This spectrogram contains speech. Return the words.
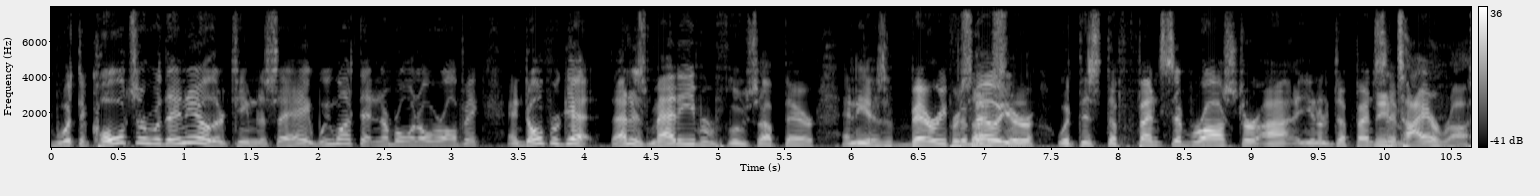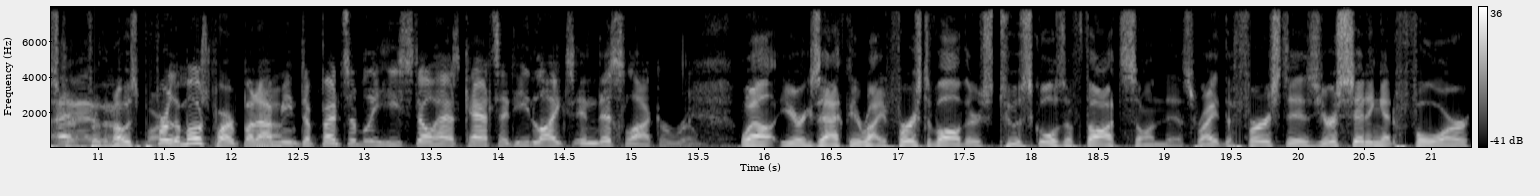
with the Colts or with any other team to say, hey, we want that number one overall pick? And don't forget, that is Matt Eberflus up there, and he is very Precisely. familiar with this defensive roster. Uh, you know, defensive The entire roster, for the most part. For the most part, but I mean, defensively, he still has cats that he likes in this locker room. Well, you're exactly right. First of all, there's two schools of thoughts on this, right? The first is you're sitting at four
